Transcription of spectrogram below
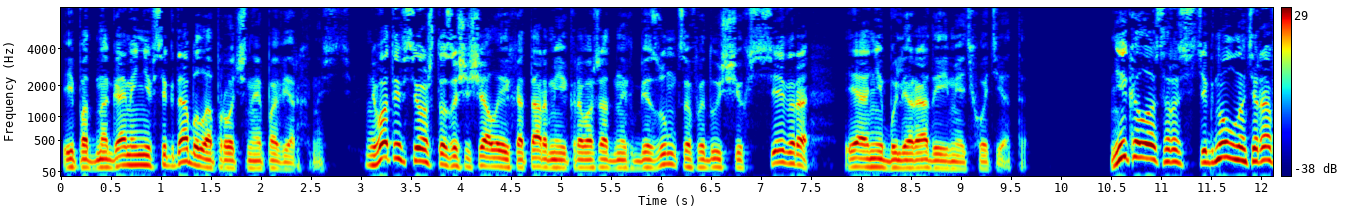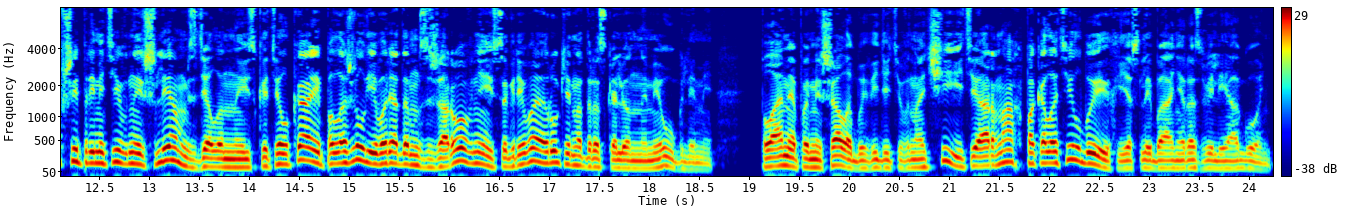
и под ногами не всегда была прочная поверхность. Вот и все, что защищало их от армии кровожадных безумцев, идущих с севера, и они были рады иметь хоть это. Николас расстегнул натиравший примитивный шлем, сделанный из котелка, и положил его рядом с жаровней, согревая руки над раскаленными углями. Пламя помешало бы видеть в ночи, и Тиарнах поколотил бы их, если бы они развели огонь.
